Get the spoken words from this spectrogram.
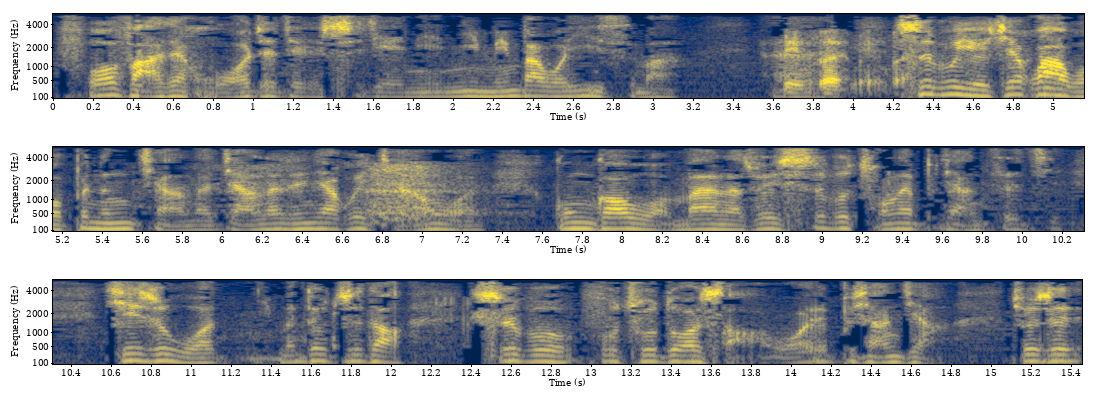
佛法在活着这个世界，你你明白我意思吗？哎明白明白师傅有些话我不能讲的，讲了人家会讲我功高我慢了，所以师傅从来不讲自己。其实我你们都知道，师傅付出多少，我也不想讲。就是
